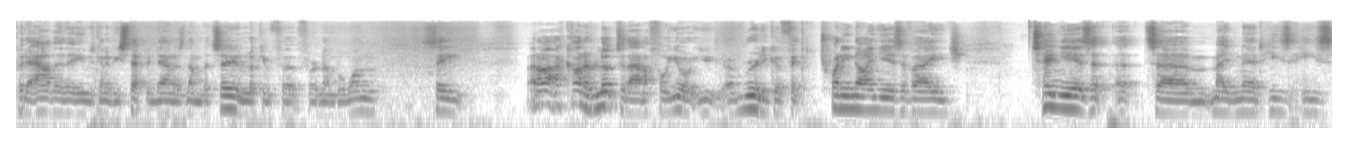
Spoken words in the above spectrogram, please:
put it out there that he was going to be stepping down as number two and looking for, for a number one seat. And I, I kind of looked at that and I thought you're, you're a really good fit. 29 years of age, 10 years at, at um, Maidenhead. He's he's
